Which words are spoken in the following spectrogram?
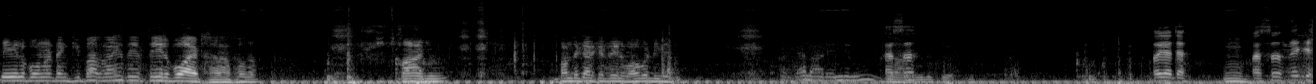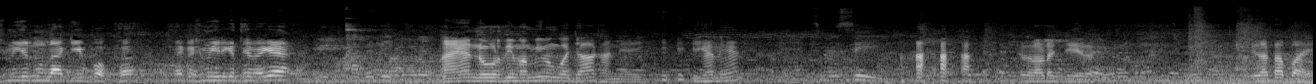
ਤੇਲ ਪਾਉਣਾ ਟੈਂਕੀ ਭਰ ਦਾਂਗੇ ਤੇ ਤੇਲ ਪਵਾ 1800 ਦਾ। ਖਾ ਜੂ। ਬੰਦ ਕਰਕੇ ਤੇਲ ਪਾਓ ਗੱਡੀ ਦੇ। ਲਾ ਨੂੰ। ਹੋ ਚਾਚਾ। ਹੂੰ ਬਸ। ਤੇ ਕਸ਼ਮੀਰ ਨੂੰ ਲੱਗ ਗਈ ਭੁੱਖ। ਤੇ ਕਸ਼ਮੀਰ ਕਿੱਥੇ ਬਹਿ ਗਿਆ? ਆਇਆ ਨੂਰ ਦੀ ਮੰਮੀ ਵਾਂਗੂ ਚਾਹ ਖਾਣੇ ਆ ਜੀ। ਕੀ ਖਾਣੇ ਆ? ਸਮੋਸੇ। ਇਹਦਾ ਲੜਾ ਜੇਰ ਇਹਦਾ ਢਾਬਾ ਹੈ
